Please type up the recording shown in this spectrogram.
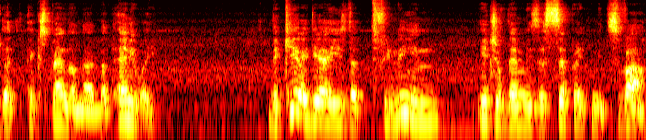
that expand on that. But anyway, the key idea is that tefillin, each of them is a separate mitzvah,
